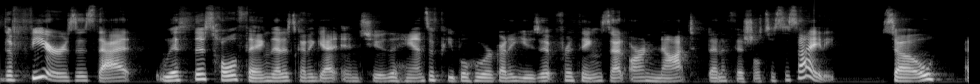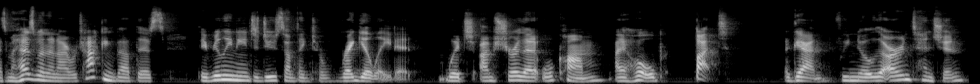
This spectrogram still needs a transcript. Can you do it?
the fears is that with this whole thing that it's going to get into the hands of people who are going to use it for things that are not beneficial to society. So, as my husband and I were talking about this, they really need to do something to regulate it, which I'm sure that it will come, I hope. But again, if we know that our intention,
